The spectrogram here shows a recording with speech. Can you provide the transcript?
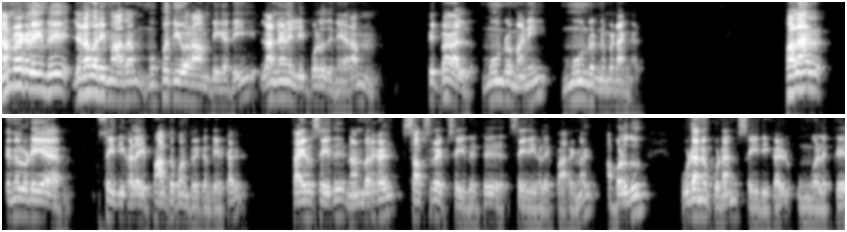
நண்பர்களே இன்று ஜனவரி மாதம் முப்பத்தி ஓராம் தேதி லண்டனில் இப்பொழுது நேரம் பிற்பகல் மூன்று மணி மூன்று நிமிடங்கள். பலர் எங்களுடைய செய்திகளை பார்த்து கொண்டிருக்கின்றீர்கள். தயவு செய்து நண்பர்கள் சப்ஸ்கிரைப் செய்துட்டு செய்திகளை பாருங்கள். அப்பொழுது உடனுக்குடன் செய்திகள் உங்களுக்கு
